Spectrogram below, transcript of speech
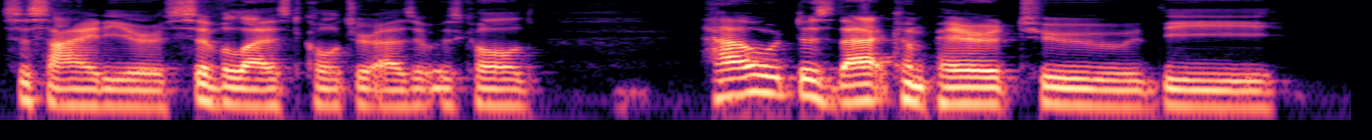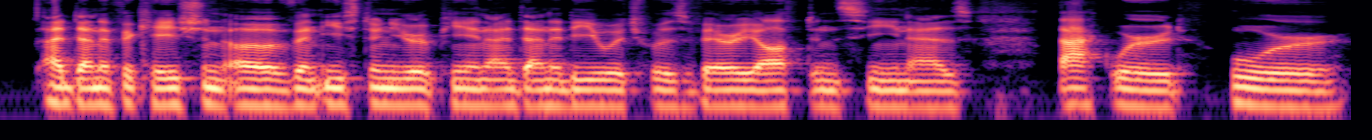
society or civilized culture, as it was called, how does that compare to the identification of an Eastern European identity, which was very often seen as backward or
